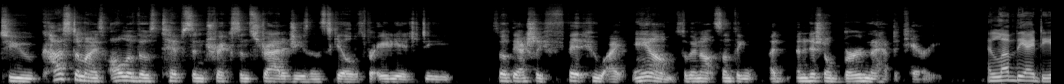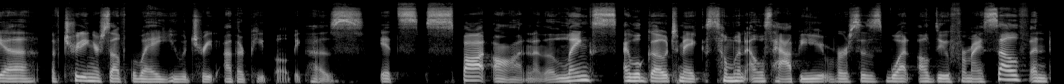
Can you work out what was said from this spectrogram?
to customize all of those tips and tricks and strategies and skills for ADHD so that they actually fit who I am. So they're not something, an additional burden I have to carry. I love the idea of treating yourself the way you would treat other people because it's spot on. The lengths I will go to make someone else happy versus what I'll do for myself. And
